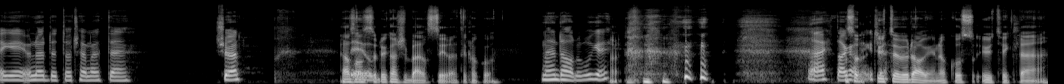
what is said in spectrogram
Jeg er jo nødt til å kjenne etter sjøl. Ja, sånn, jo- Så du kan ikke bare styre etter klokka? Nei, det hadde vært gøy. Nei, det kan Altså, jeg ikke. utover dagen, og hvordan utvikler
